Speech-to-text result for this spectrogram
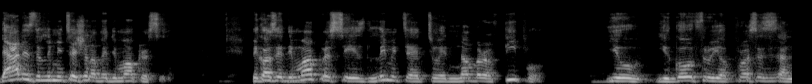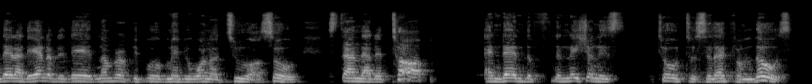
That is the limitation of a democracy. Because a democracy is limited to a number of people. You, you go through your processes, and then at the end of the day, a number of people, maybe one or two or so, stand at the top, and then the, the nation is told to select from those.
